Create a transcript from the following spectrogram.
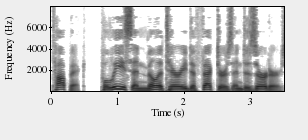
Topic: Police and military defectors and deserters.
